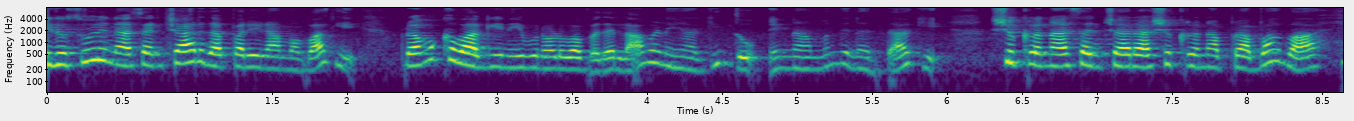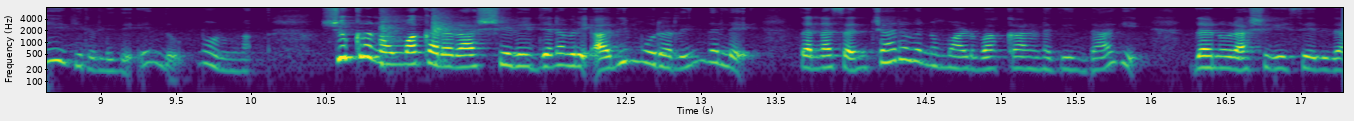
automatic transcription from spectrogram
ಇದು ಸೂರ್ಯನ ಸಂಚಾರದ ಪರಿಣಾಮವಾಗಿ ಪ್ರಮುಖವಾಗಿ ನೀವು ನೋಡುವ ಬದಲಾವಣೆಯಾಗಿದ್ದು, ಇನ್ನು ಮುಂದಿನದ್ದಾಗಿ ಶುಕ್ರನ ಸಂಚಾರ, ಶುಕ್ರನ ಪ್ರಭಾವ ಹೇಗಿರಲಿದೆ ಎಂದು ನೋಡೋಣ. ಶುಕ್ರನು ಮಕರ ರಾಶಿಯಲ್ಲಿ ಜನವರಿ ಹದಿಮೂರರಿಂದಲೇ ತನ್ನ ಸಂಚಾರವನ್ನು ಮಾಡುವ ಕಾರಣದಿಂದಾಗಿ ಧನು ರಾಶಿಗೆ ಸೇರಿದ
